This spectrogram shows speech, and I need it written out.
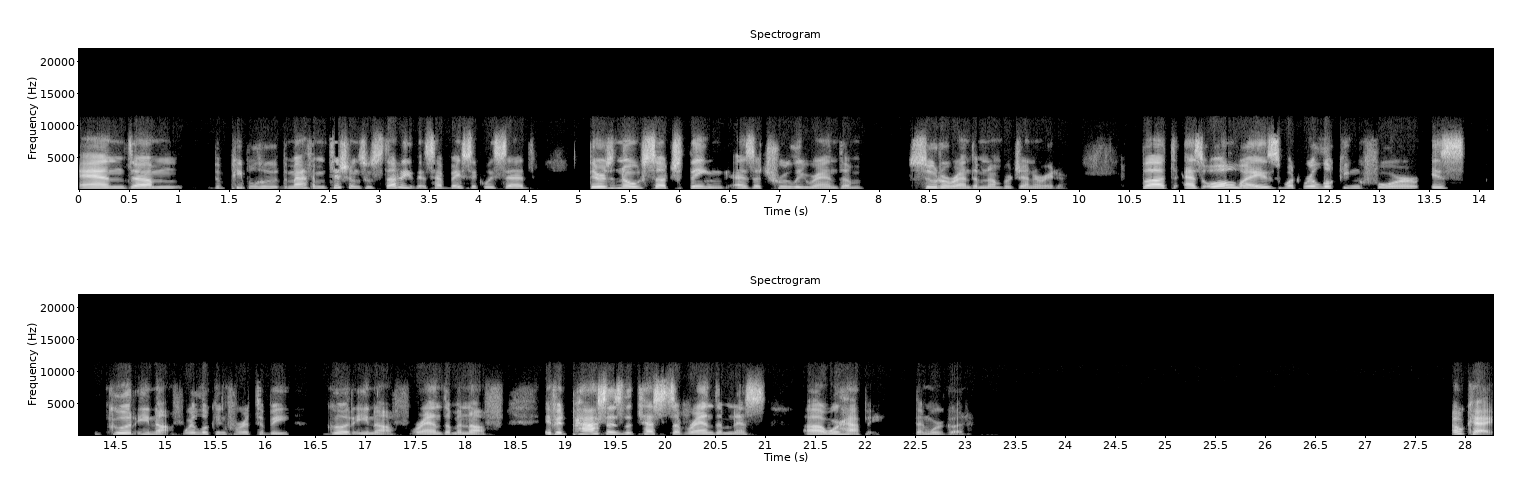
And um, the people who, the mathematicians who study this have basically said, there's no such thing as a truly random pseudo-random number generator. But as always, what we're looking for is good enough. We're looking for it to be good enough, random enough. If it passes the tests of randomness, uh, we're happy, then we're good. Okay.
